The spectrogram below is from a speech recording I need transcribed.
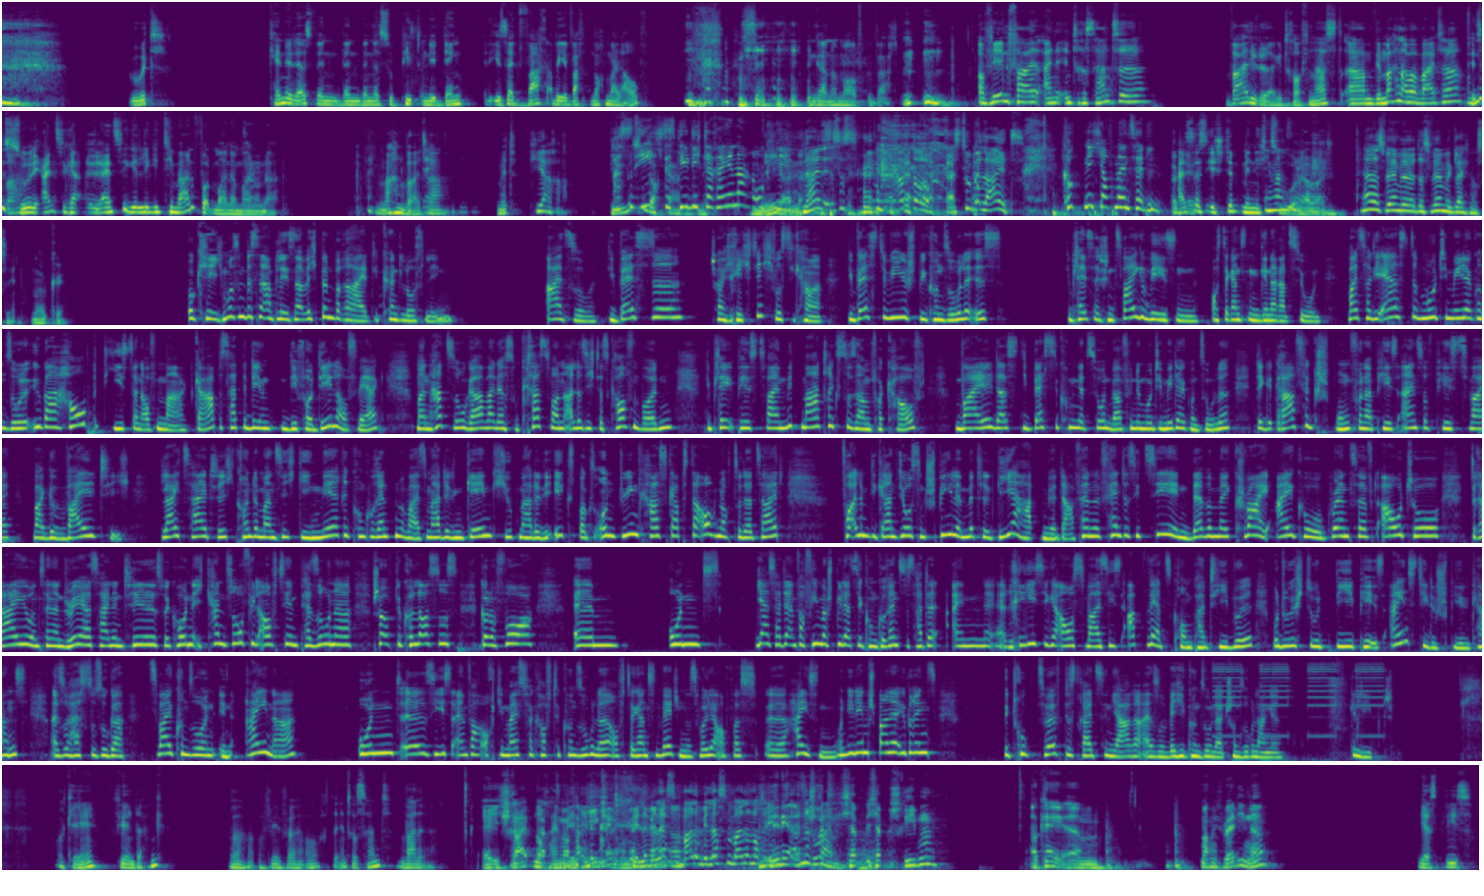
Gut. Kennt ihr das, wenn, wenn, wenn das so piept und ihr denkt, ihr seid wach, aber ihr wacht nochmal auf? Bin gerade nochmal aufgewacht. Auf jeden Fall eine interessante Wahl, die du da getroffen hast. Ähm, wir machen aber weiter. Und Findest zwar, du die einzige, einzige legitime Antwort meiner Meinung nach? Wir machen weiter mit Chiara. Was, ich? Das geht nicht der Reihe nach? Okay. Mega, ne? Nein, es ist Ablauf. Es tut mir leid. Guckt nicht auf meinen Zettel. Heißt das, ihr stimmt mir nicht Ich zu, oder nicht. was? Ja, das werden wir, das werden wir gleich noch sehen. Okay. Okay, ich muss ein bisschen ablesen, aber ich bin bereit. Ihr könnt loslegen. Also, die beste, schau ich richtig? Ich wusste die Kamera. Die beste Videospielkonsole ist die PlayStation 2 gewesen aus der ganzen Generation. Weil es war die erste Multimedia-Konsole überhaupt, die es dann auf dem Markt gab. Es hatte ein DVD-Laufwerk. Man hat sogar, weil das so krass war und alle sich das kaufen wollten, die Play PS2 mit Matrix zusammen verkauft, weil das die beste Kombination war für eine Multimedia-Konsole. Der Grafiksprung von der PS1 auf PS2 war gewaltig. Gleichzeitig konnte man sich gegen mehrere Konkurrenten beweisen. Man hatte den GameCube, man hatte die Xbox und Dreamcast gab es da auch noch zu der Zeit. Vor allem die grandiosen Spiele, Metal Gear hatten wir da, Final Fantasy X, Devil May Cry, Ico, Grand Theft Auto 3 und San Andreas, Silent Hill, Suikoden. Ich kann so viel aufzählen, Persona, Show of the Colossus, God of War. Ähm, und ja, es hatte einfach viel mehr Spiele als die Konkurrenz. Es hatte eine riesige Auswahl. Sie ist abwärtskompatibel, wodurch du die PS1-Titel spielen kannst. Also hast du sogar zwei Konsolen in einer. Und äh, sie ist einfach auch die meistverkaufte Konsole auf der ganzen Welt. Und das soll ja auch was äh, heißen. Und die Lebensspanne übrigens betrug 12 bis 13 Jahre. Also welche Konsole hat schon so lange gelebt? Okay, vielen Dank. War auf jeden Fall auch sehr interessant. Walle. Ey, ich Schreib noch ein wenig. Wir, wir, lassen Walle, wir lassen Walle noch Nee, eben nee, alles gut. schreiben. Ich habe ich hab geschrieben. Okay, ähm, ich mach mich ready, ne? Yes, please.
